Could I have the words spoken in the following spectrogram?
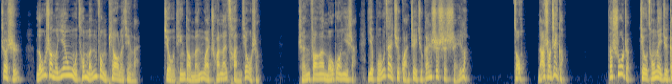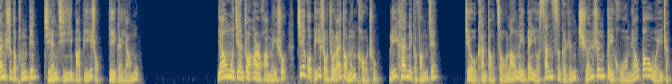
这时，楼上的烟雾从门缝飘了进来，就听到门外传来惨叫声。陈方安眸光一闪，也不再去管这具干尸是谁了。走，拿上这个。他说着，就从那具干尸的旁边捡起一把匕首，递给杨木。杨木见状，二话没说，接过匕首就来到门口处，离开那个房间，就看到走廊那边有三四个人，全身被火苗包围着，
